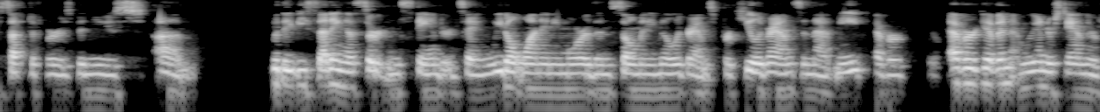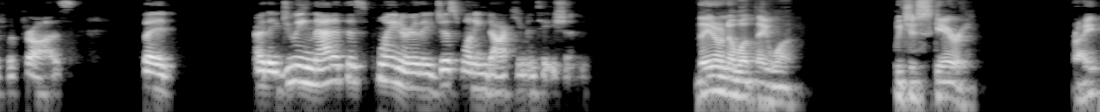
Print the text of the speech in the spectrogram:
Ceftiofur has been used, um, would they be setting a certain standard, saying we don't want any more than so many milligrams per kilograms in that meat ever ever given? And we understand there's withdrawals, but are they doing that at this point, or are they just wanting documentation? They don't know what they want which is scary, right?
